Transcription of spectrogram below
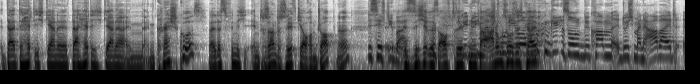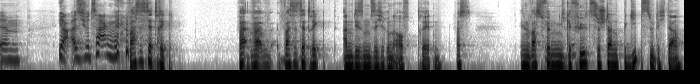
Da, da hätte ich gerne, da hätte ich gerne einen, einen Crashkurs, weil das finde ich interessant. Das hilft ja auch im Job, ne? Das hilft überall. Sicheres ich bin Auftreten bei Ahnungslosigkeit. Studium so gekommen durch meine Arbeit. Ähm, ja, also ich würde sagen, Was ist der Trick? Wa- wa- Was ist der Trick an diesem sicheren Auftreten? Was, in was für einen Gefühlszustand begibst du dich da?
